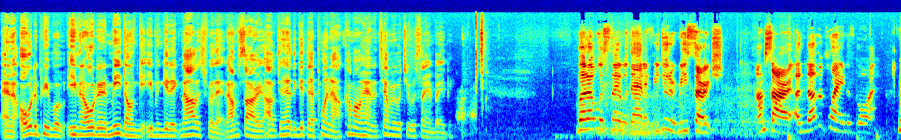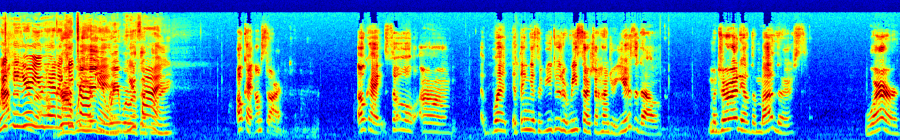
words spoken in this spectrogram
And older people, even older than me, don't get, even get acknowledged for that. I'm sorry, I just had to get that point out. Come on, Hannah, tell me what you were saying, baby. But I would say with that, if you do the research, I'm sorry, another plane is going. We I can hear you, a- Hannah. Girl, Keep we hear talking. you. We ain't worried You're that fine. plane. Okay, I'm sorry. Okay, so um, but the thing is, if you do the research hundred years ago, majority of the mothers were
